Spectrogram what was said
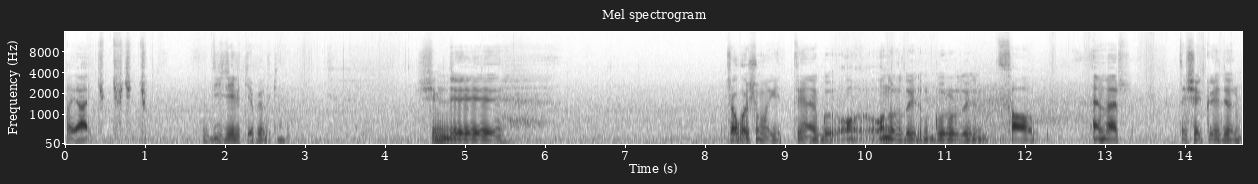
Bayağı DJ'lik yapıyorduk yani. Şimdi çok hoşuma gitti. Yani onur duydum, gurur duydum. Sağ ol. Enver teşekkür ediyorum.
